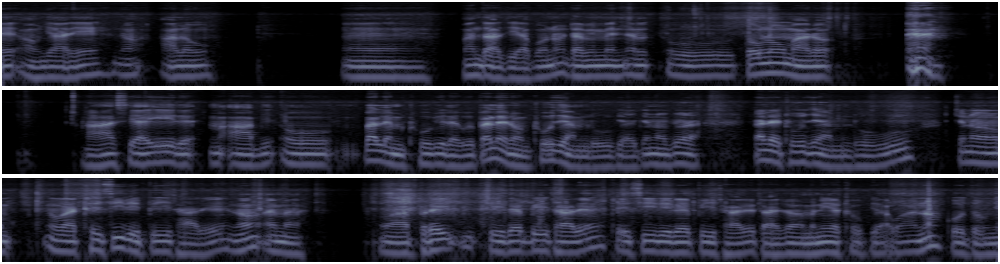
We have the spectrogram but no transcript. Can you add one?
လည်းအောင်ကြတယ်เนาะအားလုံးအဲဝမ်းသာစရာပေါ့เนาะဒါပေမဲ့ဟိုသုံးလုံးမှာတော့အာဆရာကြီးတဲ့မအားဟိုပတ်လည်းမထိုးပြလိုက်ဘူးပတ်လည်းတော့ထိုးကြမလို့ဗျာကျွန်တော်ပြောတာပတ်လည်းထိုးကြမလို့ဘူးကျွန်တော်ဟိုဟာထိတ်စီးတွေပေးထားတယ်เนาะအဲ့မှာ ဟိုဟာ break တွေလည်းပေးထားတယ်ထိတ်စီးတွေလည်းပေးထားတယ်ဒါကြောင့်မနေ့ကထုတ်ပြပါနော်ကိုတုံည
